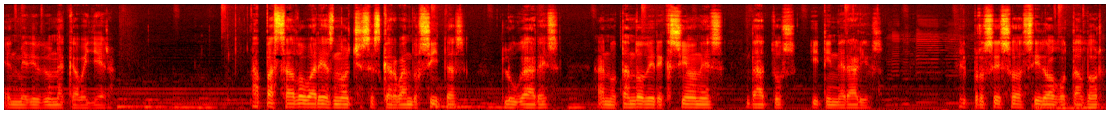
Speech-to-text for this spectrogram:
en medio de una cabellera. Ha pasado varias noches escarbando citas, lugares, anotando direcciones, datos, itinerarios. El proceso ha sido agotador,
